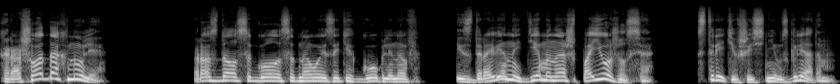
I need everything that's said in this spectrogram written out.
«Хорошо отдохнули?» Раздался голос одного из этих гоблинов, и здоровенный демон аж поежился, встретившись с ним взглядом.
